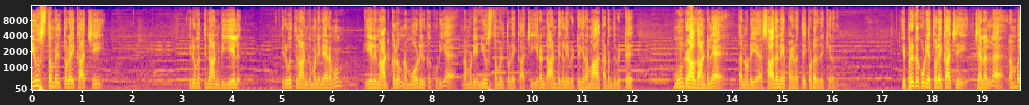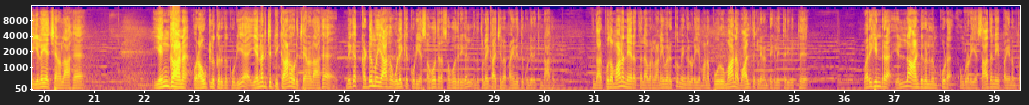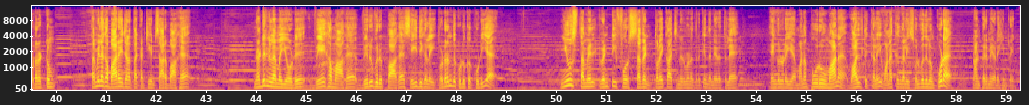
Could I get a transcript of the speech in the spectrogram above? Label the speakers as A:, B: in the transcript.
A: News Tamil தொலைக்காட்சி இருபத்தி நான்கு ஏழு. இருபத்தி நான்கு மணி நேரமும் ஏழு நாட்களும் நம்மோடு இருக்கக்கூடிய நம்முடைய நியூஸ் தமிழ் தொலைக்காட்சி இரண்டு ஆண்டுகளை வெற்றிகரமாக கடந்துவிட்டு மூன்றாவது ஆண்டிலே தன்னுடைய சாதனை பயணத்தை தொடர் இருக்கிறது. இப்போ இருக்கக்கூடிய தொலைக்காட்சி சேனலில் ரொம்ப இளைய சேனலாக எங்கான ஒரு அவுட்லுக் இருக்கக்கூடிய எனர்ஜெட்டிக்கான ஒரு சேனலாக மிக கடுமையாக உழைக்கக்கூடிய சகோதர சகோதரிகள் இந்த தொலைக்காட்சியில் பயணித்துக் கொண்டிருக்கின்றார்கள். இந்த அற்புதமான நேரத்தில் அவர்கள் அனைவருக்கும் எங்களுடைய மனப்பூர்வமான வாழ்த்துக்களை நன்றிகளை தெரிவித்து வருகின்ற எல்லா ஆண்டுகளிலும் கூட உங்களுடைய சாதனை பயணம் தொடரட்டும். தமிழக பாரதிய ஜனதா கட்சியின் சார்பாக நடுநிலைமையோடு வேகமாக விறுவிறுப்பாக செய்திகளை தொடர்ந்து கொடுக்கக்கூடிய news Tamil twenty four seven தொலைக்காட்சி நிறுவனத்திற்கு இந்த நேரத்தில் எங்களுடைய மனப்பூர்வமான வாழ்த்துக்களை வணக்கங்களை சொல்வதிலும் கூட நான் பெருமை அடைகின்றேன்.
